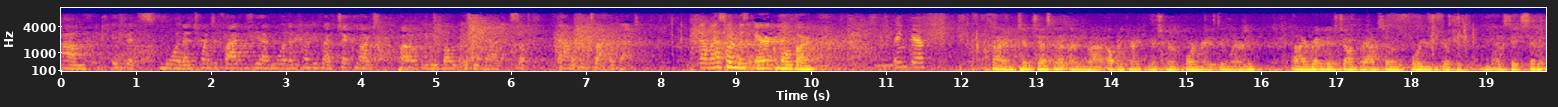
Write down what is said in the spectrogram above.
Um, if it's more than 25, if you have more than 25 check marks, probably your vote isn't valid. So um, keep track of that. That last one was Eric Molvar. Thank you. Hi, I'm Tim Chesnut. I'm uh, Albany County Commissioner, born and raised in Laramie. I ran against John Barrasso four years ago for the United States Senate,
